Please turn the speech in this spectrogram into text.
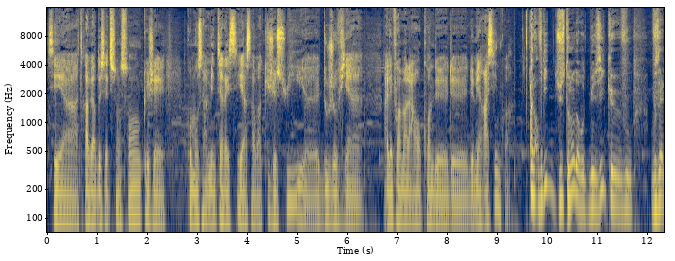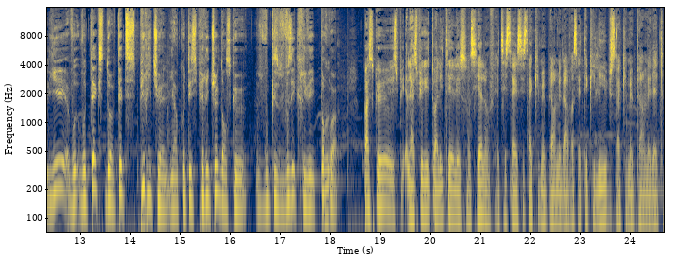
c'est à travers de cette chanson que j'ai commence à m'intéresser, à savoir qui je suis, euh, d'où je viens, aller vraiment à la rencontre de, de, de, mes racines, quoi. Alors, vous dites justement dans votre musique que vous, vous alliez, vos, vos, textes doivent être spirituels. Il y a un côté spirituel dans ce que vous, que vous écrivez. Pourquoi? Parce que la spiritualité est l'essentiel, en fait. C'est ça, c'est ça qui me permet d'avoir cet équilibre, ça qui me permet d'être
